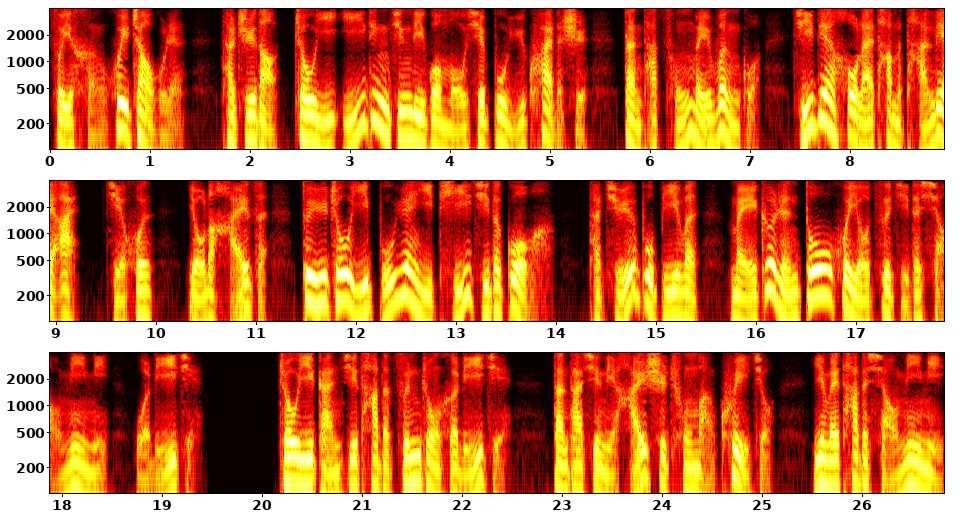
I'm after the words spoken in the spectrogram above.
所以很会照顾人。他知道周怡一定经历过某些不愉快的事，但他从没问过。即便后来他们谈恋爱、结婚、有了孩子，对于周怡不愿意提及的过往，他绝不逼问。每个人都会有自己的小秘密，我理解。周怡感激他的尊重和理解，但他心里还是充满愧疚，因为他的小秘密。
